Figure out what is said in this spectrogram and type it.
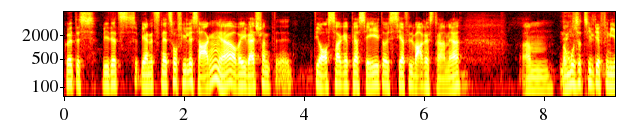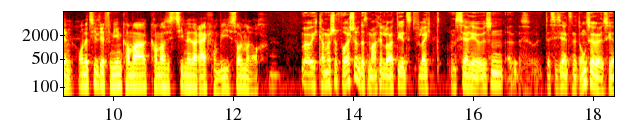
gut, das wird jetzt, werden jetzt nicht so viele sagen, ja, aber ich weiß schon, die Aussage per se, da ist sehr viel Wahres dran, ja. Ähm, man muss ein Ziel definieren. Ohne Ziel definieren kann man, kann man das Ziel nicht erreichen. Wie soll man auch? Ich kann mir schon vorstellen, dass manche Leute jetzt vielleicht einen seriösen, also das ist ja jetzt nicht unseriös hier,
